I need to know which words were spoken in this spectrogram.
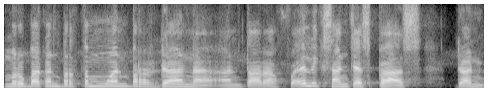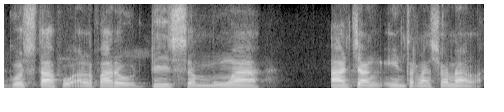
merupakan pertemuan perdana antara Felix Sanchez Bas dan Gustavo Alvaro di semua ajang internasional.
